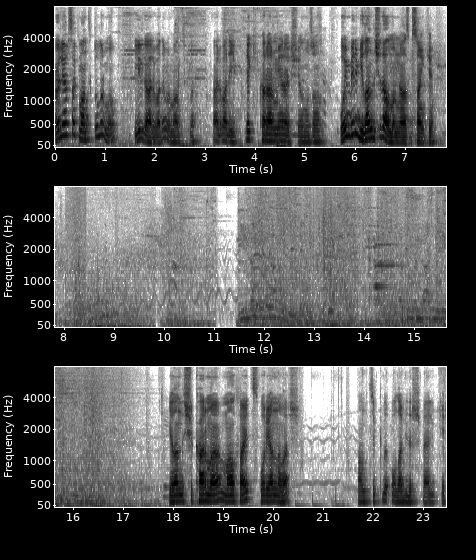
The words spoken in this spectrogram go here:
Böyle yapsak mantıklı olur mu? Değil galiba değil mi mantıklı? Galiba değil. Direkt kararmaya açalım o zaman. Oyun benim yılan dışı da almam lazım sanki. Yılan dışı Karma, Malphite, Orianna var. Mantıklı olabilir belki.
